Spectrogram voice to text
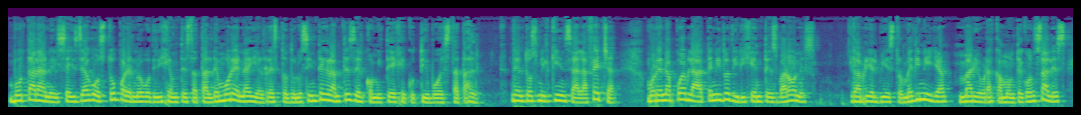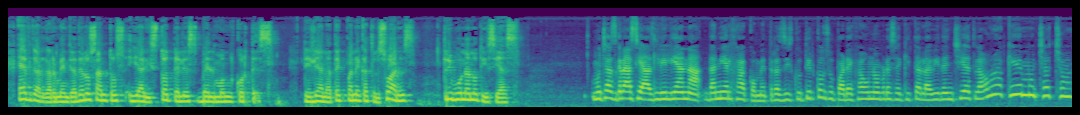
votarán el 6 de agosto por el nuevo dirigente estatal de Morena y el resto de los integrantes del Comité Ejecutivo Estatal. Del 2015 a la fecha, Morena Puebla ha tenido dirigentes varones. Gabriel Biestro Medinilla, Mario Bracamonte González, Edgar Garmendia de los Santos y Aristóteles Belmont Cortés. Liliana Tecpanecatel Suárez, Tribuna Noticias. Muchas gracias, Liliana. Daniel Jacome, tras discutir con su pareja, un hombre se quita la vida en Chietla. ¿Ahora qué, muchacho?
